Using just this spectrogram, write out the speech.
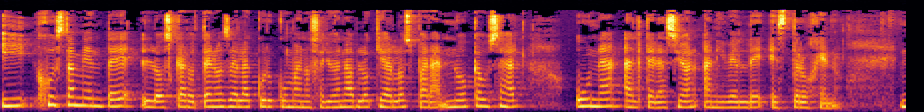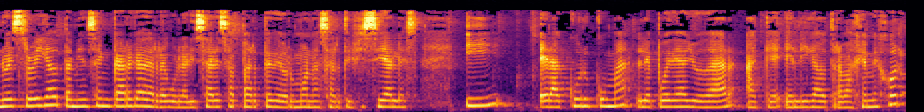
y justamente los carotenos de la cúrcuma nos ayudan a bloquearlos para no causar una alteración a nivel de estrógeno. Nuestro hígado también se encarga de regularizar esa parte de hormonas artificiales y la cúrcuma le puede ayudar a que el hígado trabaje mejor.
